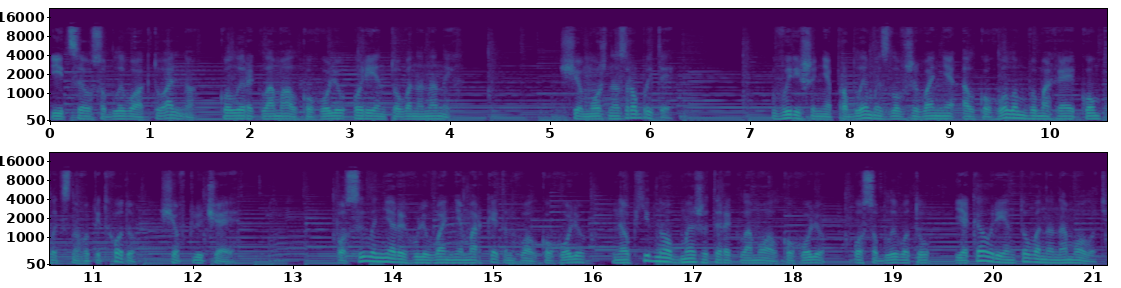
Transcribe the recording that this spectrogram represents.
І це особливо актуально, коли реклама алкоголю орієнтована на них. Що можна зробити? Вирішення проблеми зловживання алкоголем вимагає комплексного підходу, що включає Посилення регулювання маркетингу алкоголю необхідно обмежити рекламу алкоголю, особливо ту, яка орієнтована на молодь.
